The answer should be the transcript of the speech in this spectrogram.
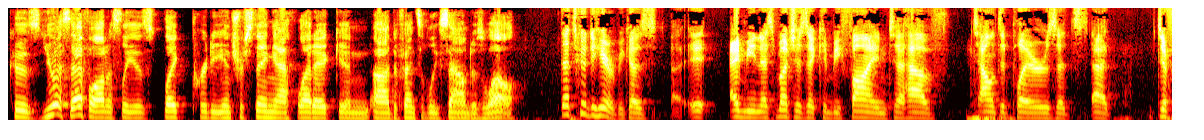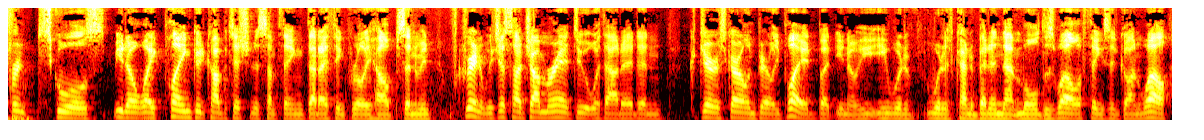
because USF honestly is like pretty interesting, athletic, and uh, defensively sound as well that's good to hear because uh, it. I mean, as much as it can be fine to have talented players at at different schools, you know, like playing good competition is something that I think really helps. And I mean, granted, we just saw Ja Morant do it without it, and Darius Garland barely played, but you know, he, he would have would have kind of been in that mold as well if things had gone well.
